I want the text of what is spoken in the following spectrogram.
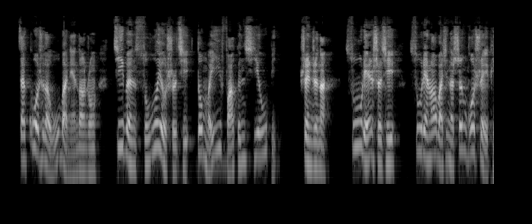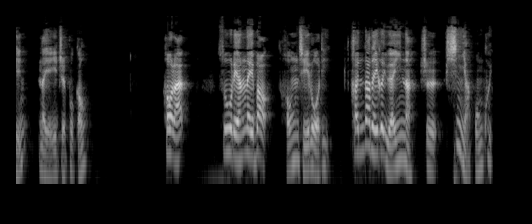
在过去的五百年当中，基本所有时期都没法跟西欧比，甚至呢，苏联时期，苏联老百姓的生活水平那也一直不高。后来苏联内爆，红旗落地，很大的一个原因呢是信仰崩溃，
